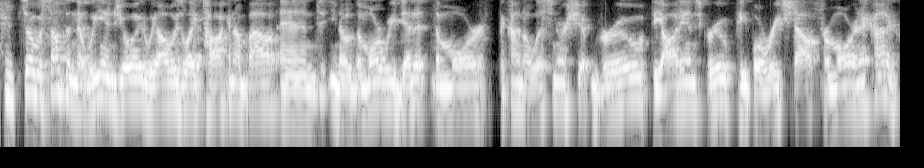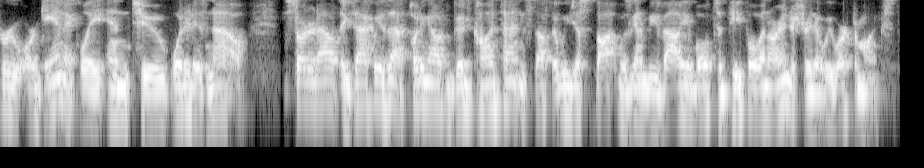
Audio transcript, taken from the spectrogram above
Mm-hmm. So it was something that we enjoyed. We always liked talking about. And, you know, the more we did it, the more the kind of listenership grew, the audience grew, people reached out for more, and it kind of grew organically into what it is now. It started out exactly as that, putting out good content and stuff that we just thought was going to be valuable to people in our industry that we worked amongst.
